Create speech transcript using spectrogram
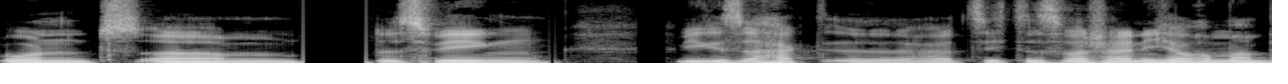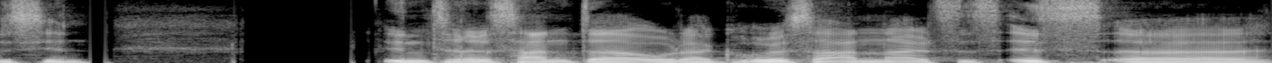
Und ähm, deswegen, wie gesagt, äh, hört sich das wahrscheinlich auch immer ein bisschen interessanter oder größer an, als es ist. Äh,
